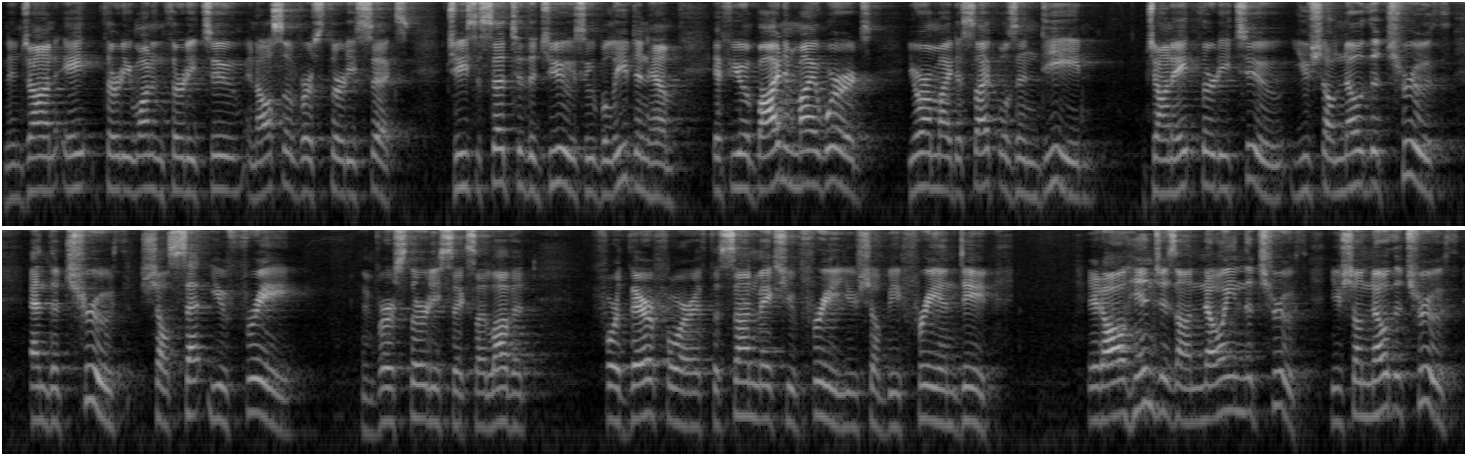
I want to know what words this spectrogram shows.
And in John 8, 31 and 32, and also verse 36, Jesus said to the Jews who believed in him, If you abide in my words, you are my disciples indeed. John 8, 32, you shall know the truth, and the truth shall set you free. In verse 36, I love it. For therefore, if the Son makes you free, you shall be free indeed. It all hinges on knowing the truth. You shall know the truth,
